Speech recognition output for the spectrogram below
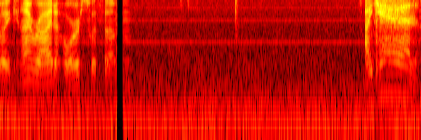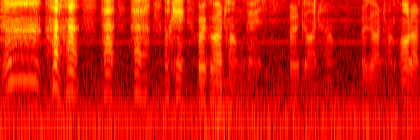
Wait, can I ride a horse with, um... I can! okay, we're going home, guys. We're going home. We're going home. Hold on.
